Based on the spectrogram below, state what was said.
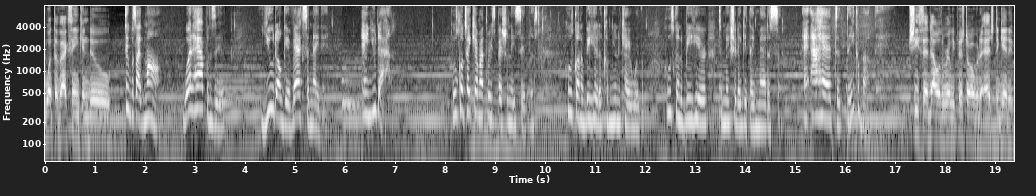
what the vaccine can do. She was like, Mom, what happens if you don't get vaccinated and you die? Who's going to take care of my three special needs siblings? Who's going to be here to communicate with them? Who's going to be here to make sure they get their medicine? And I had to think about that. She said that was really pushed her over the edge to get it.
